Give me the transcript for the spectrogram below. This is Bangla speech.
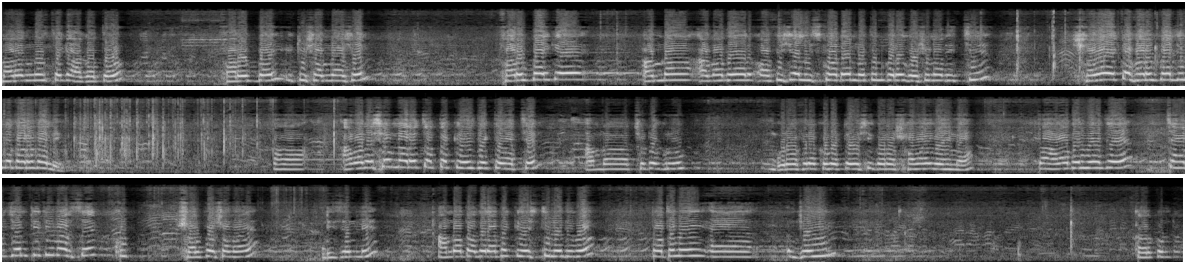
নারায়ণগঞ্জ থেকে আগত ফারুক ভাই, একটু সামনে আসেন। ফারুক ভাইকে আমরা আমাদের অফিসিয়াল স্কোয়াডে নতুন করে ঘোষণা দিচ্ছি। সবাই একটা ফারুক ভাইয়ের জন্য করতালি আমাদের সামনে আরও চারটা ক্রেজ দেখতে পাচ্ছেন। আমরা ছোট গ্রুপ ঘোরাফেরা খুব একটা বেশি করার সময় পাই না। তো আমাদের মাঝে চারজন টিটি মারছে খুব স্বল্প সময়ে রিসেন্টলি আমরা তাদের হাতে কেস তুলে দিব। প্রথমে আহ, জহির। কার কোনটা?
